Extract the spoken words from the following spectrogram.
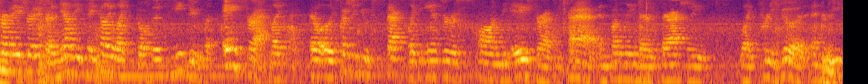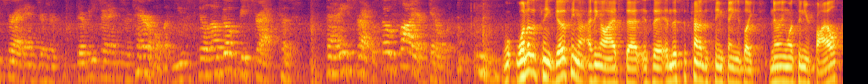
strat, mm-hmm. A strat, A strat, and yeah, they, they tell you like go for this if you need to, but A strat, like it'll, especially if you expect like the answers on the A strat to be bad, and suddenly they're they're actually like pretty good, and your mm-hmm. B strat answers are their B strat answers are terrible, but you still don't go for B strat because that A strat was so fire. Get over it. One of the thing, the other thing I think I'll add to that is that, and this is kind of the same thing as like knowing what's in your file.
